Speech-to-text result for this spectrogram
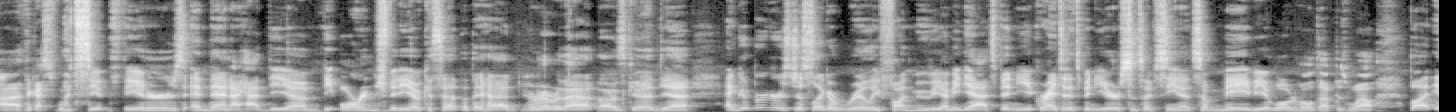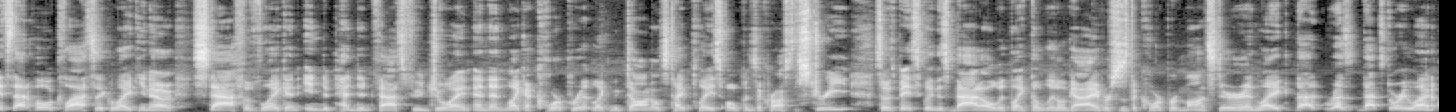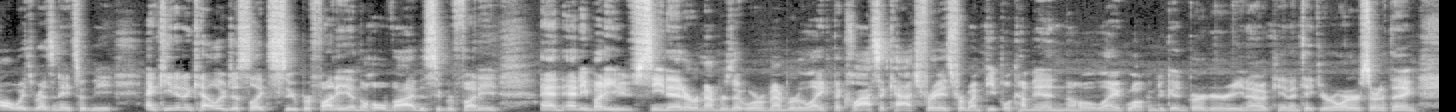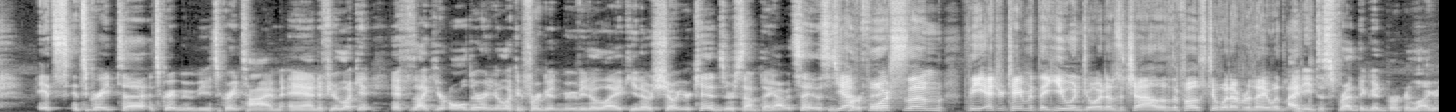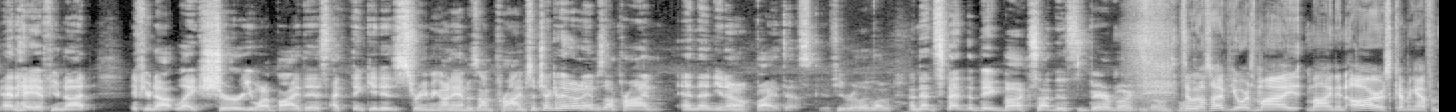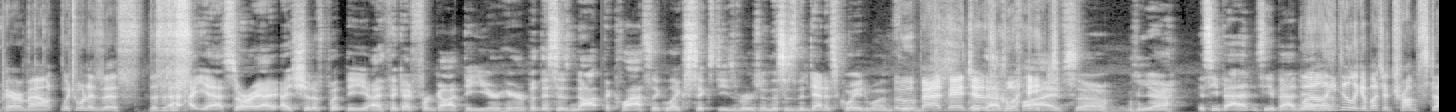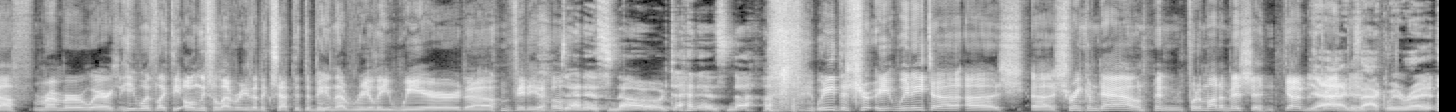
Uh, I think I went to see it in theaters, and then I had the um, the orange video cassette that they had. You remember that? That was good. Yeah. And Good Burger is just like a really fun movie. I mean, yeah, it's been granted it's been years since I've seen it, so maybe it won't hold up as well. But it's that whole classic, like you know, staff of like an independent fast food joint, and then like a corporate like McDonald's type place opens across the street. So it's basically this battle with like the little guy versus the corporate monster, and like that res- that storyline always resonates with me. And Kenan and Kel are just like super funny, and the whole vibe is super funny. And anybody who's seen it or remembers it will remember like the classic catchphrase for when people come in, the whole like "Welcome to Good Burger," you know, "Can I take your order?" sort of thing. It's it's a great uh, it's a great movie. It's a great time. And if you're looking, if like you're older and you're looking for a good movie to like you know show your kids or something, I would say this is yeah, perfect. force them the entertainment that you enjoyed as a child, as opposed to whatever they would like. I need to spread the Good Burger love. And hey, if you're not if you're not like sure you want to buy this, I think it is streaming on Amazon Prime. So check it out on Amazon Prime and then, you know, buy a disc if you really love it. And then spend the big bucks on this bear book. so we also have yours, my, mine, and ours coming out from Paramount. Which one is this? This is Uh, yeah, sorry. I, I should have put the. I think I forgot the year here, but this is not the classic like '60s version. This is the Dennis Quaid one. Ooh, bad man Dennis Quaid. 2005, So yeah, is he bad? Is he a bad man? Well, now? he did like a bunch of Trump stuff. Remember where he was like the only celebrity that accepted to be in that really weird uh, video? Dennis, no, Dennis, no. we need to sh- we need to uh, sh- uh, shrink him down and put him on a mission. Yeah, exactly right.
